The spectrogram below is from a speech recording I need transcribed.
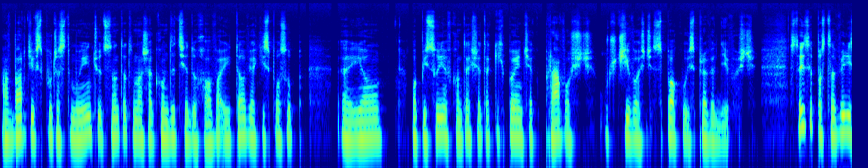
a w bardziej współczesnym ujęciu cnota to nasza kondycja duchowa i to, w jaki sposób ją opisuje w kontekście takich pojęć jak prawość, uczciwość, spokój, sprawiedliwość. Stoicy postawili,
